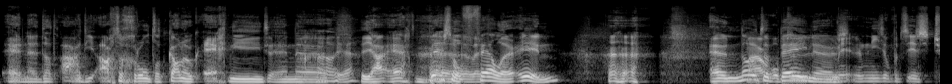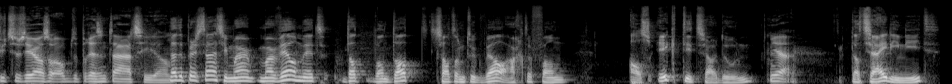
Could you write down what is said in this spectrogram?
En eh, dat, ah, die achtergrond, dat kan ook echt niet. En eh, Oh, ja? echt best wel fel erin. en notabene... niet op het instituut zozeer als op de presentatie dan. Nou, de prestatie, maar, maar wel met dat, want dat zat er natuurlijk wel achter van als ik dit zou doen, ja, dat zei hij niet.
